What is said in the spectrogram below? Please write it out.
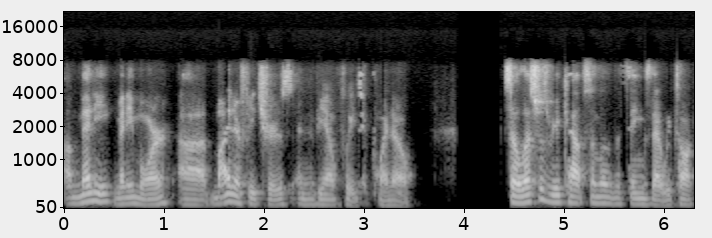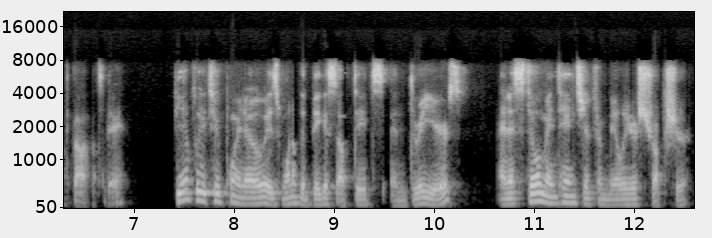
uh, many, many more uh, minor features in VM fleet 2.0. So let's just recap some of the things that we talked about today. VM fleet 2.0 is one of the biggest updates in three years, and it still maintains your familiar structure,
